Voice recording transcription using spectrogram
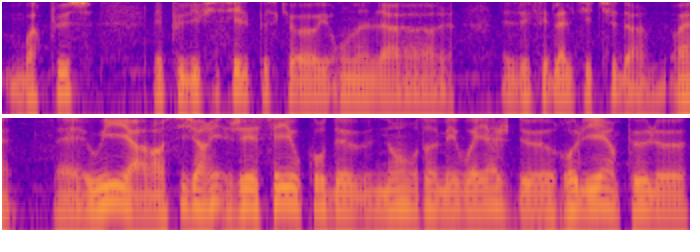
voire plus, les plus difficiles, puisqu'on a les effets de l'altitude. Ouais. Euh, oui, alors si j'ai essayé au cours de nombre de mes voyages de relier un peu le,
